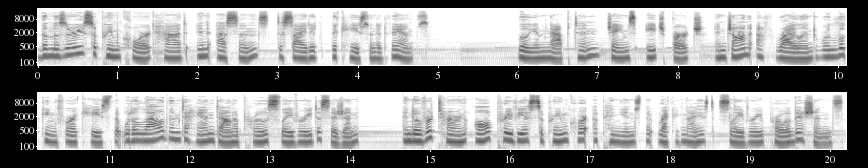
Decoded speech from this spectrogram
The Missouri Supreme Court had, in essence, decided the case in advance. William Napton, James H. Birch, and John F. Ryland were looking for a case that would allow them to hand down a pro slavery decision and overturn all previous Supreme Court opinions that recognized slavery prohibitions.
